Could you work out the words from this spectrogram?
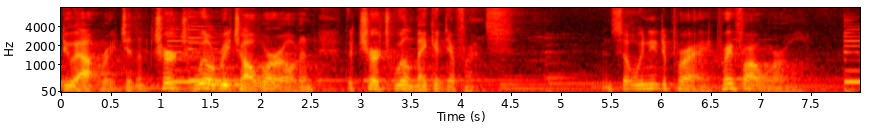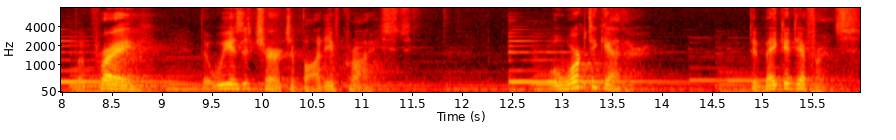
do outreach and the church will reach our world and the church will make a difference. And so we need to pray. Pray for our world. But pray that we as a church, a body of Christ, will work together to make a difference.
